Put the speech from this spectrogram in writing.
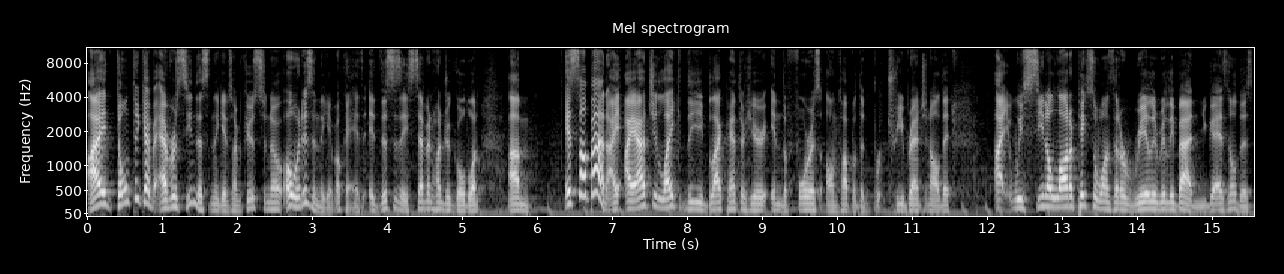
I don't think I've ever seen this in the game, so I'm curious to know. Oh, it is in the game. Okay, it, it, this is a 700 gold one. Um, it's not bad. I, I actually like the Black Panther here in the forest on top of the tree branch and all that. I We've seen a lot of pixel ones that are really, really bad, and you guys know this.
